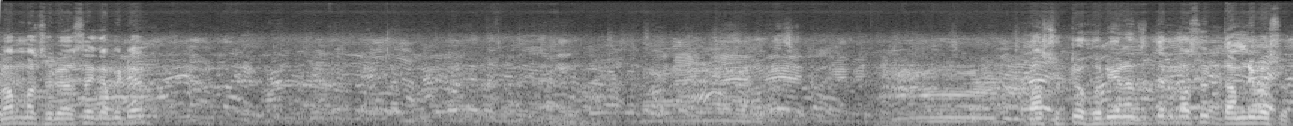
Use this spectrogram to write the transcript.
লম্বা ছুরি আছে গাবিটা বাসুরটা হরিয়ানা জাতের বাসুর দামড়ি বাসুর।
